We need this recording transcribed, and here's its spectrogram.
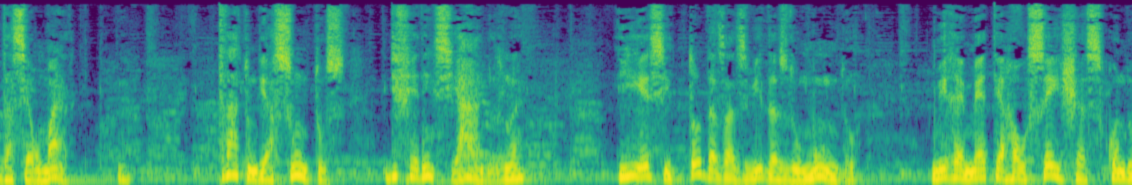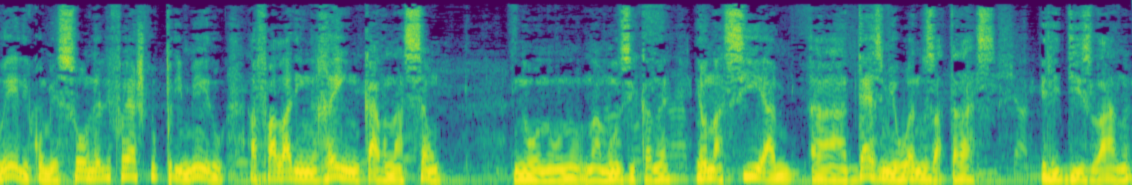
da Selmar né, tratam de assuntos diferenciados, não é? E esse Todas as Vidas do Mundo me remete a Raul Seixas, quando ele começou, né, ele foi acho que o primeiro a falar em reencarnação no, no, no, na música, né? Eu nasci há, há 10 mil anos atrás, ele diz lá, né?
